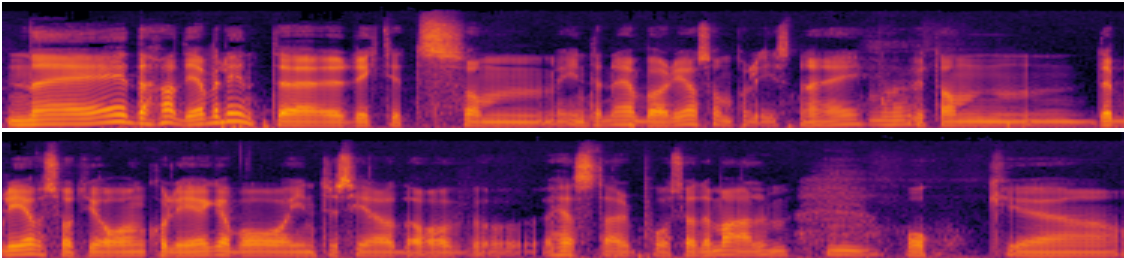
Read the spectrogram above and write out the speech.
Nej, det hade jag väl inte riktigt som, inte när jag började som polis, nej. Nej. Utan det blev så att jag och en kollega var intresserade av hästar på Södermalm Mm. och, eh,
